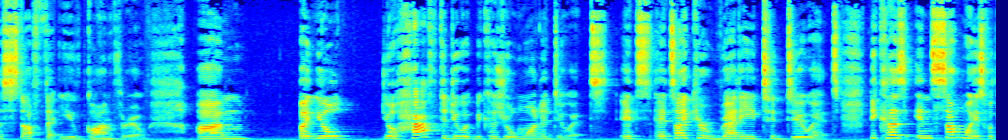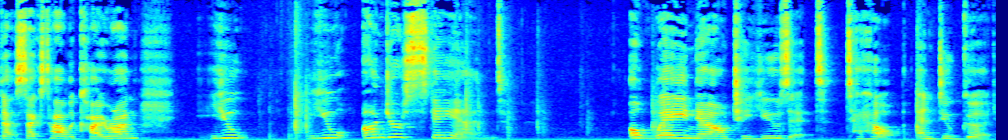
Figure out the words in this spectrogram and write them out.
stuff that you've gone through. Um, but you'll you'll have to do it because you'll want to do it. It's it's like you're ready to do it. Because in some ways with that sextile to chiron you you understand a way now to use it to help and do good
